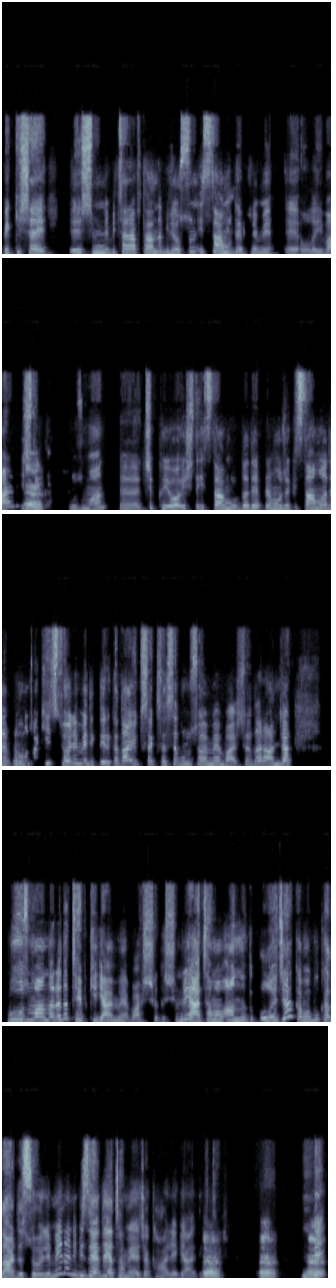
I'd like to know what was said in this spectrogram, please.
Peki şey, e, şimdi bir taraftan da biliyorsun İstanbul depremi e, olayı var. İşte Evet. uzman e, çıkıyor işte İstanbul'da deprem olacak, İstanbul'da deprem olacak hiç söylemedikleri kadar yüksek sesle bunu söylemeye başladılar. Ancak bu uzmanlara da tepki gelmeye başladı şimdi. Yani tamam anladık olacak ama bu kadar da söylemeyin hani biz evde yatamayacak hale geldik. Evet. Evet. Şimdi Evet.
